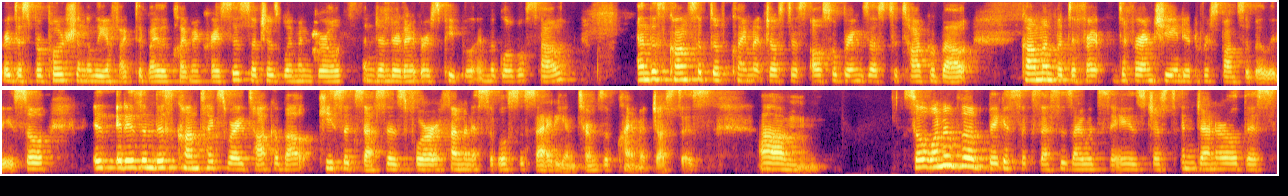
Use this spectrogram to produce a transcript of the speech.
or disproportionately affected by the climate crisis, such as women, girls, and gender diverse people in the global south. And this concept of climate justice also brings us to talk about common but differ differentiated responsibilities. So it, it is in this context where I talk about key successes for feminist civil society in terms of climate justice. Um, so one of the biggest successes I would say is just in general this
